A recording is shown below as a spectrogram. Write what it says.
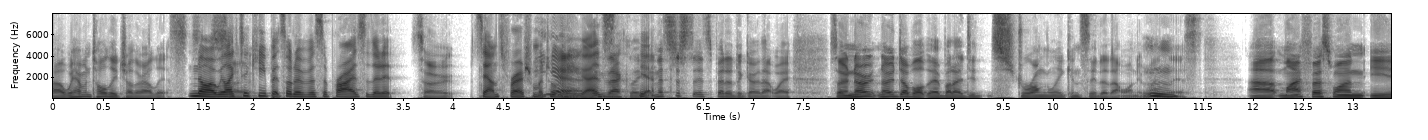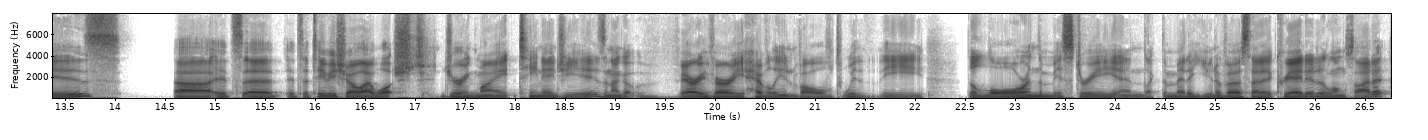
uh, we haven't told each other our list. No, we like to keep it sort of a surprise so that it So sounds fresh when we're talking yeah, to you guys. exactly, Yeah. and it's just it's better to go that way. So no no double up there, but I did strongly consider that one in my Mm. list. Uh, my first one is uh, it's a it's a TV show I watched during my teenage years, and I got very very heavily involved with the the lore and the mystery and like the meta universe that it created alongside it.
